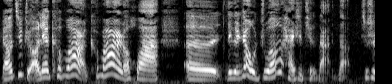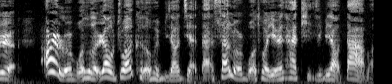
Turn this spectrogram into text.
然后就主要练科目二，科目二的话，呃，那个绕桩还是挺难的，就是二轮摩托的绕桩可能会比较简单，三轮摩托因为它体积比较大嘛，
